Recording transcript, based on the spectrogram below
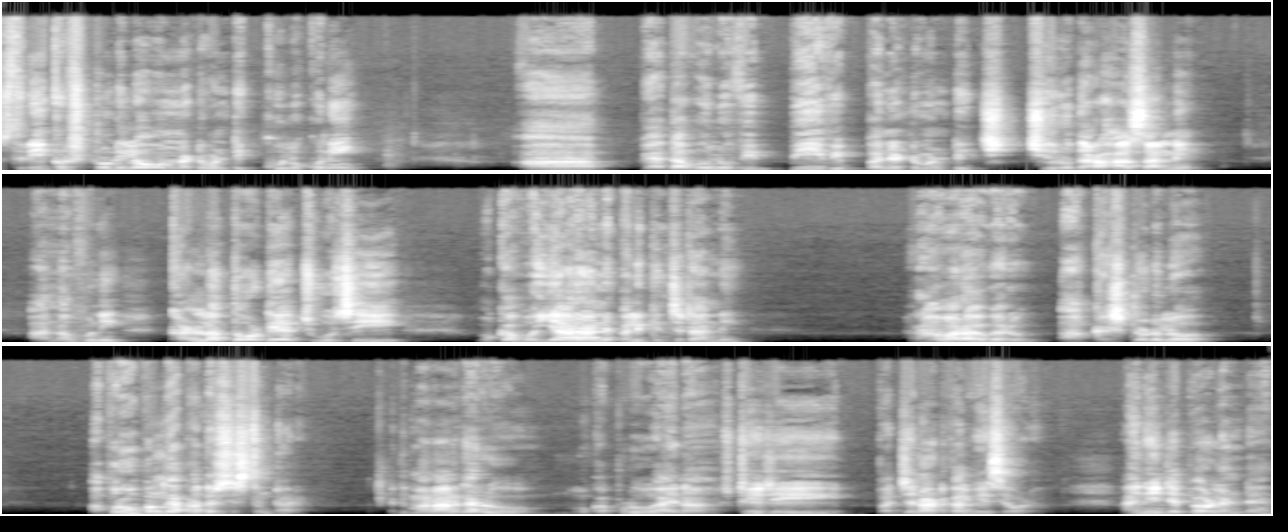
శ్రీకృష్ణుడిలో ఉన్నటువంటి కులుకుని ఆ పెదవులు విప్పి విప్పనటువంటి చి- చిరు దరహాసాన్ని ఆ నవ్వుని కళ్ళతోటే చూసి ఒక వయ్యారాన్ని పలికించటాన్ని రామారావు గారు ఆ కృష్ణుడిలో అపురూపంగా ప్రదర్శిస్తుంటారు. అది మా నాన్నగారు ఒకప్పుడు ఆయన స్టేజీ పద్య నాటకాలు వేసేవాడు. ఆయన ఏం చెప్పేవాళ్ళు అంటే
